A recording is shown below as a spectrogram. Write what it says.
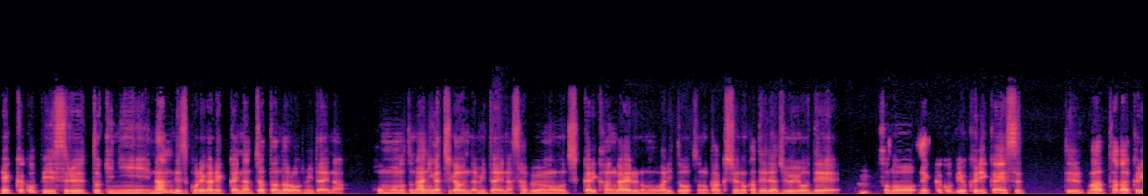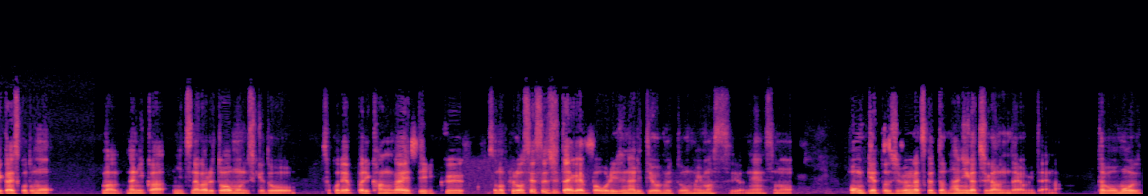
劣化コピーするときに、なんでこれが劣化になっちゃったんだろうみたいな、本物と何が違うんだみたいな差分をしっかり考えるのも割とその学習の過程では重要で、うんその劣化コピーを繰り返すってまあ、ただ繰り返すことも、まあ、何かにつながるとは思うんですけど、そこでやっぱり考えていく、そのプロセス自体がやっぱオリジナリティを生むと思いますよね。その本家と自分が作ったら何が違うんだよみたいな、多分思う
